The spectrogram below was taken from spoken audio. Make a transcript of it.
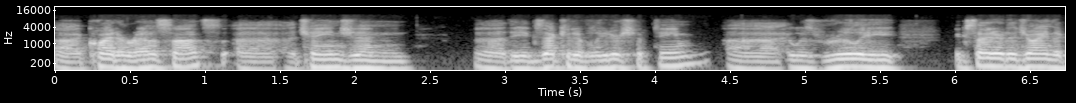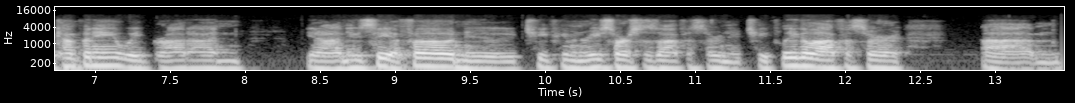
uh, quite a renaissance, uh, a change in uh, the executive leadership team. Uh, I was really excited to join the company. We brought on, you know, a new CFO, new chief human resources officer, new chief legal officer, um,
